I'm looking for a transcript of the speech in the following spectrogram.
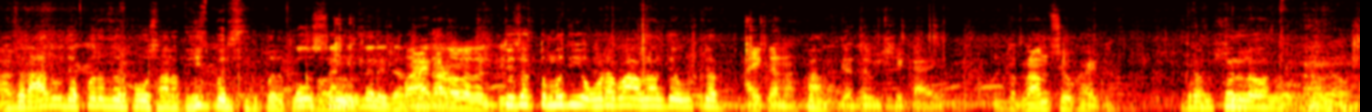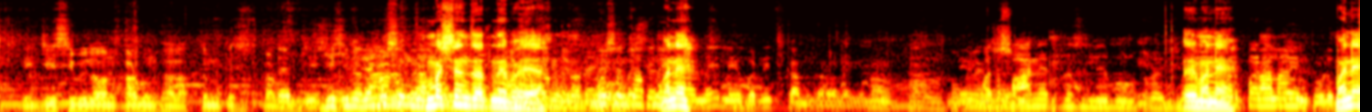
आणि जर आज उद्या परत जर पाऊस आला तर हीच परिस्थिती परत. पाऊस सांगितलेलं आहे. काय काढावं लागेल ते. त्याच्यात तर मध्ये एवढा बाबला आणि त्या ऐका ना त्याचा विषय काय आहे? ग्रामसेवक आहे का? जेसीबी लावून काढून घ्यावं लागतं मी तसेच काढून मशीन जात नाही भैया. म्हणे. आता पाण्यात कसं लेबर उतरायचं? ए म्हणे. म्हणे.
